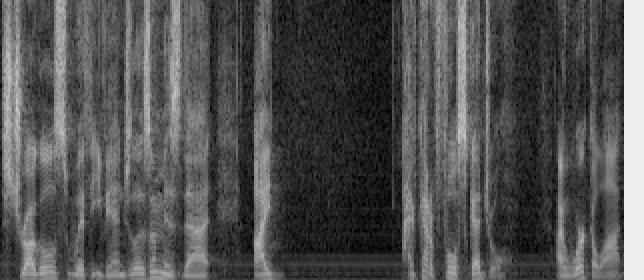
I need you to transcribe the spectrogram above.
struggles with evangelism is that I, I've got a full schedule. I work a lot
